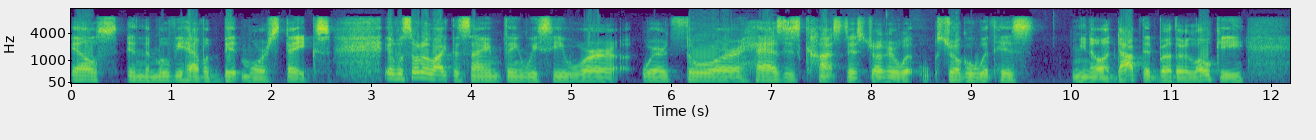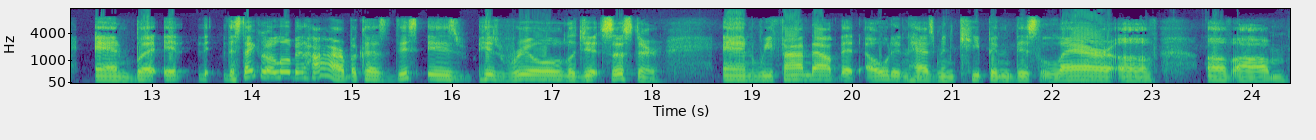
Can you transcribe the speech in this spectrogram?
else in the movie have a bit more stakes. It was sort of like the same thing we see where where Thor has this constant struggle with struggle with his you know adopted brother Loki and but it the stakes are a little bit higher because this is his real legit sister and we find out that Odin has been keeping this layer of of um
